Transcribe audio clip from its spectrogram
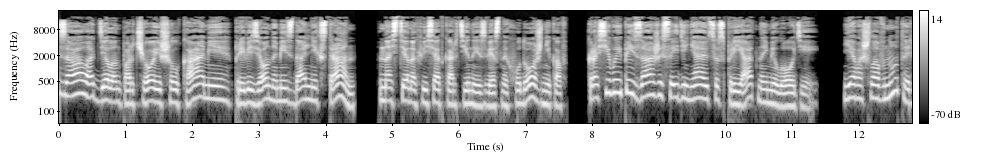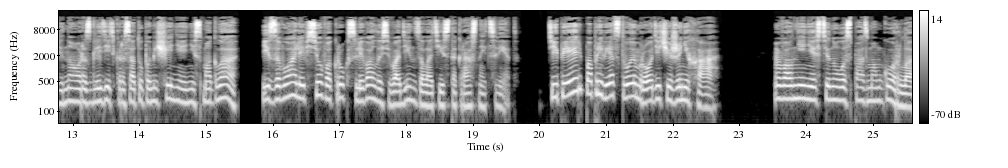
зал отделан парчой и шелками, привезенными из дальних стран. На стенах висят картины известных художников. Красивые пейзажи соединяются с приятной мелодией. Я вошла внутрь, но разглядеть красоту помещения не смогла. Из-за вуали все вокруг сливалось в один золотисто-красный цвет. «Теперь поприветствуем родичей жениха». Волнение стянуло спазмом горла.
